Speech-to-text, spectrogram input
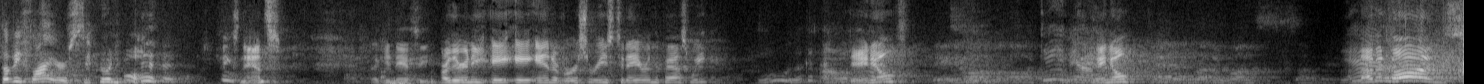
there'll be flyers soon. Oh, thanks, Nance. Thank you, Nancy. Are there any AA anniversaries today or in the past week? Ooh, look at that. Daniel? Daniel. Daniel? Eleven Yeah. 11 months!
